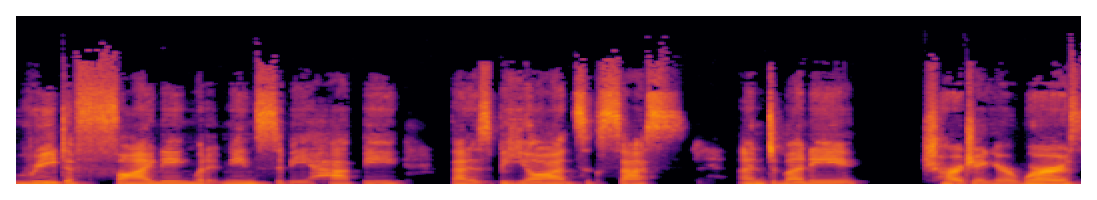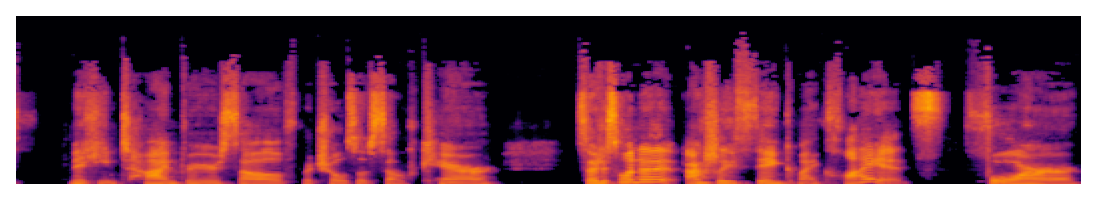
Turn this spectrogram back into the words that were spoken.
redefining what it means to be happy that is beyond success and money, charging your worth, making time for yourself, rituals of self care. So I just want to actually thank my clients for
